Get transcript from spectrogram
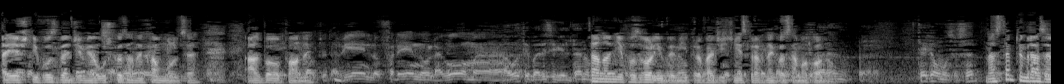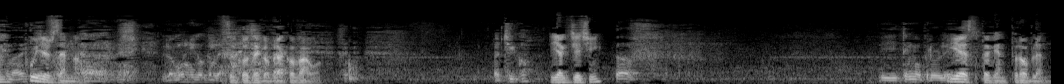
A jeśli wóz będzie miał uszkodzone hamulce albo opony? ¿A vos te parece que el Tano... Nie pozwoliłby mi prowadzić niesprawnego samochodu. Następnym razem pójdziesz ze mną. Tylko tego brakowało. Jak dzieci? Jest pewien problem.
